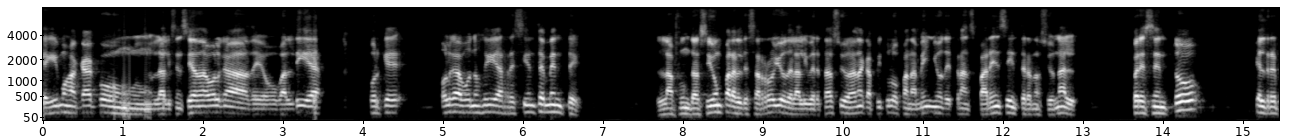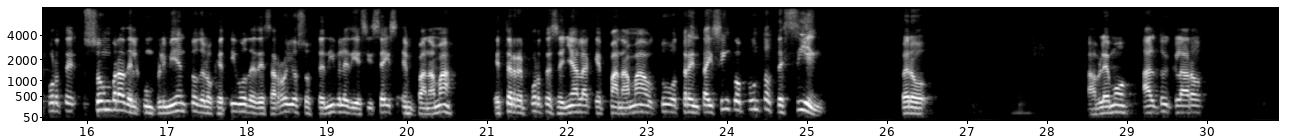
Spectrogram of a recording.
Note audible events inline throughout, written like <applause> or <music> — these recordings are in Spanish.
Seguimos acá con la licenciada Olga de Ovaldía, porque, Olga, buenos días. Recientemente, la Fundación para el Desarrollo de la Libertad Ciudadana, capítulo panameño de Transparencia Internacional, presentó el reporte Sombra del cumplimiento del Objetivo de Desarrollo Sostenible 16 en Panamá. Este reporte señala que Panamá obtuvo 35 puntos de 100, pero hablemos alto y claro,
